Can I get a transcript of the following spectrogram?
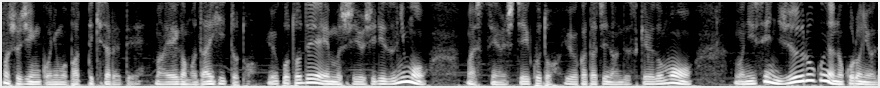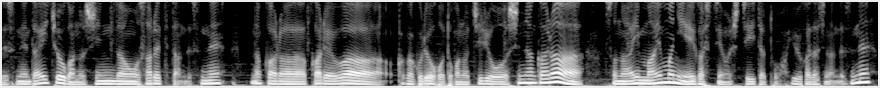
の主人公にも抜擢されて、まあ、映画も大ヒットということで、MCU シリーズにも、ま出演していくという形なんですけれども、まあ、2016年の頃にはですね、大腸がんの診断をされてたんですね。だから彼は化学療法とかの治療をしながら、その合間合間に映画出演をしていたという形なんですね。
